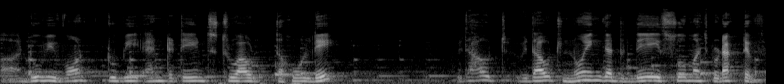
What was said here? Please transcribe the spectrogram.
Uh, do we want to be entertained throughout the whole day? Without, without knowing that the day is so much productive.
